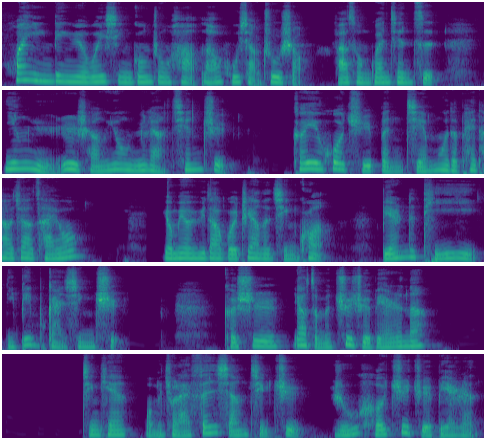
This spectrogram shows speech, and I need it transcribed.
欢迎订阅微信公众号“老虎小助手”，发送关键字“英语日常用语两千句”，可以获取本节目的配套教材哦。有没有遇到过这样的情况？别人的提议你并不感兴趣，可是要怎么拒绝别人呢？今天我们就来分享几句如何拒绝别人。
